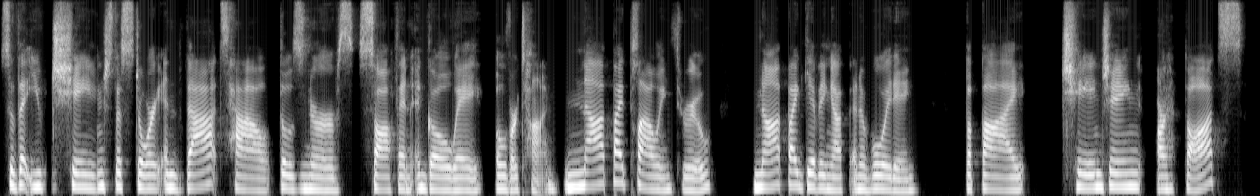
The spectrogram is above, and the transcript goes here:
so that you change the story. And that's how those nerves soften and go away over time. Not by plowing through not by giving up and avoiding but by changing our thoughts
